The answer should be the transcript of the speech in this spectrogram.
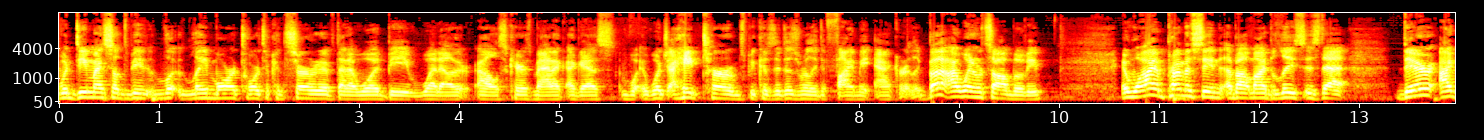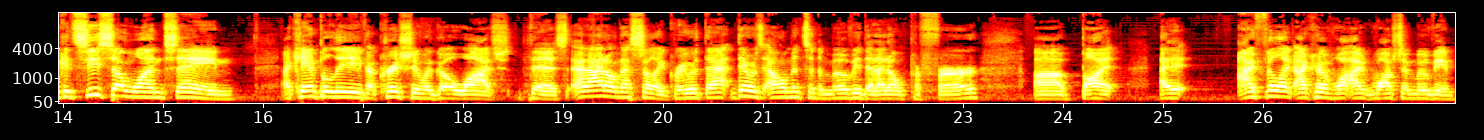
would deem myself to be lean more towards a conservative than I would be what else charismatic, I guess. Which I hate terms because it doesn't really define me accurately. But I went and saw a movie, and why I'm premising about my beliefs is that there I could see someone saying I can't believe a Christian would go watch this, and I don't necessarily agree with that. There was elements in the movie that I don't prefer, uh, but I I feel like I could have I watched a movie in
